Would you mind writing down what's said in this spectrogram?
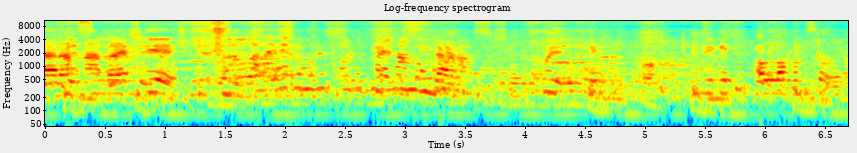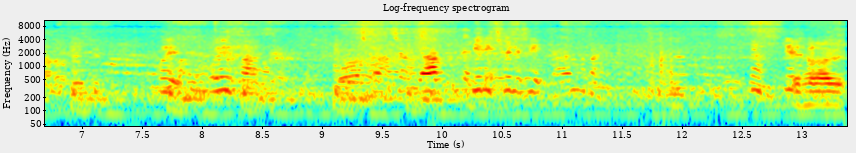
Bismillahirrahmanirrahim. Diye. Allah'ım sana. Buyur, buyur bana. Gel şöyle şey. İlhan abi.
